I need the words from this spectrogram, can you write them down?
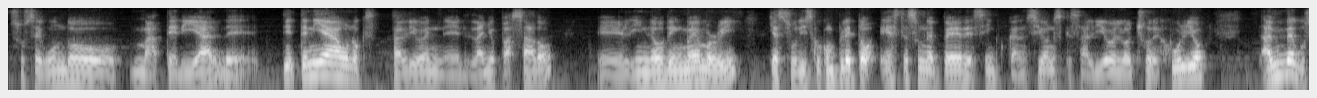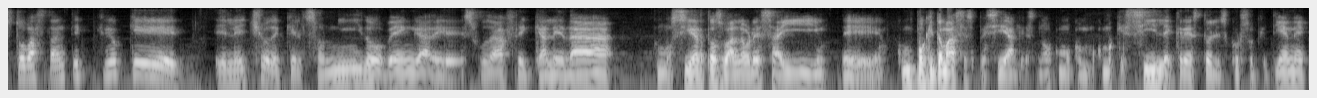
su segundo material. Tenía uno que salió en el año pasado, el Inloading Memory, que es su disco completo. Este es un EP de cinco canciones que salió el 8 de julio a mí me gustó bastante. Creo que el hecho de que el sonido venga de Sudáfrica le da como ciertos valores ahí eh, un poquito más especiales, ¿no? Como, como, como que sí le crees todo el discurso que tiene.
